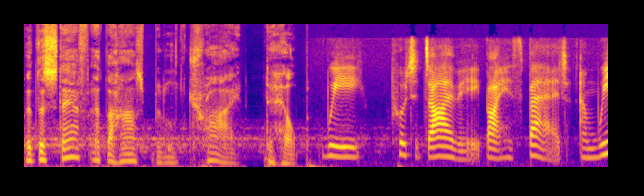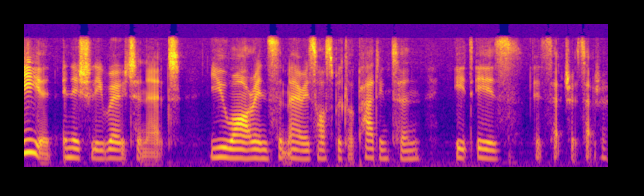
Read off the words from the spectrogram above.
But the staff at the hospital tried to help. We put a diary by his bed and we initially wrote in it, You are in St Mary's Hospital, Paddington, it is, etc., etc.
